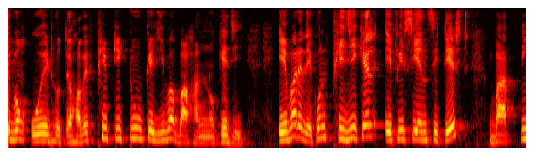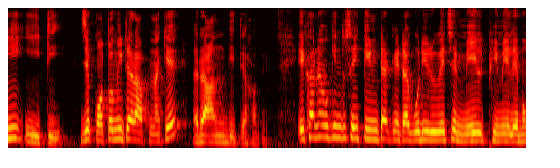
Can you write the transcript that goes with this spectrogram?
এবং ওয়েট হতে হবে ফিফটি টু কেজি বা বাহান্ন কেজি। এবারে দেখুন ফিজিক্যাল এফিসিয়েন্সি টেস্ট বা পিইটি যে কত মিটার আপনাকে রান দিতে হবে। এখানেও কিন্তু সেই তিনটা ক্যাটাগরি রয়েছে মেল ফিমেল এবং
